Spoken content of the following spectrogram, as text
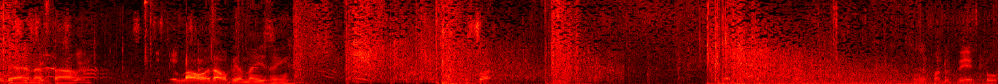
I Yeah, and that's that. could swim. I wish Oh, that- that would be amazing. Let's try. I'm gonna find a vehicle,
